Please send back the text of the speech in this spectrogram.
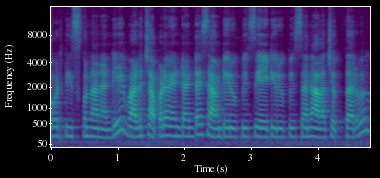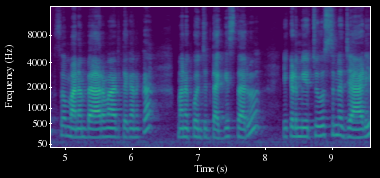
ఒకటి తీసుకున్నానండి. వాళ్ళు చెప్పడం ఏంటంటే సెవెంటీ రూపీస్ ఎయిటీ రూపీస్ అని అలా చెప్తారు. సో మనం బేరం ఆడితే కనుక మనకు కొంచెం తగ్గిస్తారు. ఇక్కడ మీరు చూస్తున్న జాడి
